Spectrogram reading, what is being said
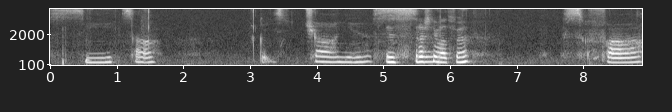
Si. Sa. Czekaj. Cianie. Jest strasznie łatwe. Swa.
